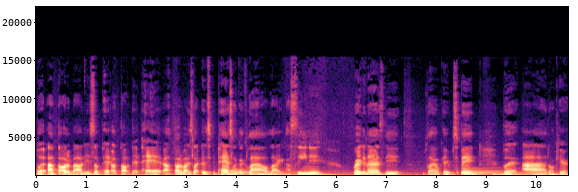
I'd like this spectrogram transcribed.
But I thought about it. It's a, a thought that passed. I thought about it. It's like, it's, it passed like a cloud. Like, I seen it, recognized it. It's like, okay, respect. But I don't care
